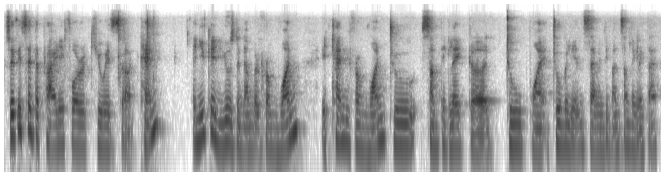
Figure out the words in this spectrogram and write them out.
So if you set the priority for queue is uh, 10, and you can use the number from one, it can be from one to something like uh, 2.2 million 71 something like that.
